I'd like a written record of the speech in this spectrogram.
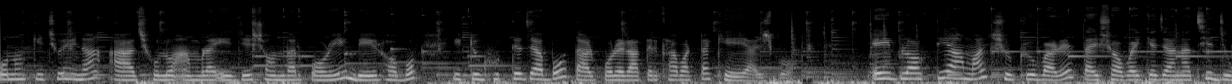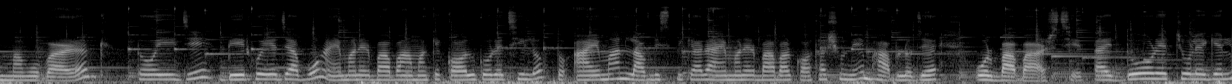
কোনো কিছুই না। আজ হলো আমরা এই যে সন্ধ্যার পরে বের হব, একটু ঘুরতে যাব, তারপরে রাতের খাবারটা খেয়ে আসব। এই ব্লগটি আমার শুক্রবারে তাই সবাইকে জানাচ্ছি জুম্মা মুবারক। তো এই যে বের হয়ে যাব, আয়মানের বাবা আমাকে কল করেছিল। তো আয়মান লাউড স্পিকারে আয়মানের বাবার কথা শুনে ভাবলো যে ওর বাবা আসছে। তাই দৌড়ে চলে গেল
